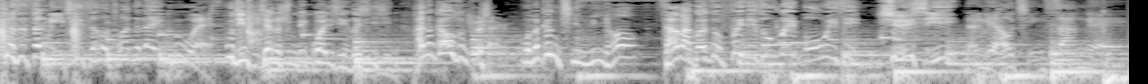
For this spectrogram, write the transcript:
这是生理期时候穿的内裤哎。不仅体现了叔的关心和细心，还能告诉你们婶我们更亲密哈。扫码关注飞碟说微博微信，学习能聊情商哎。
